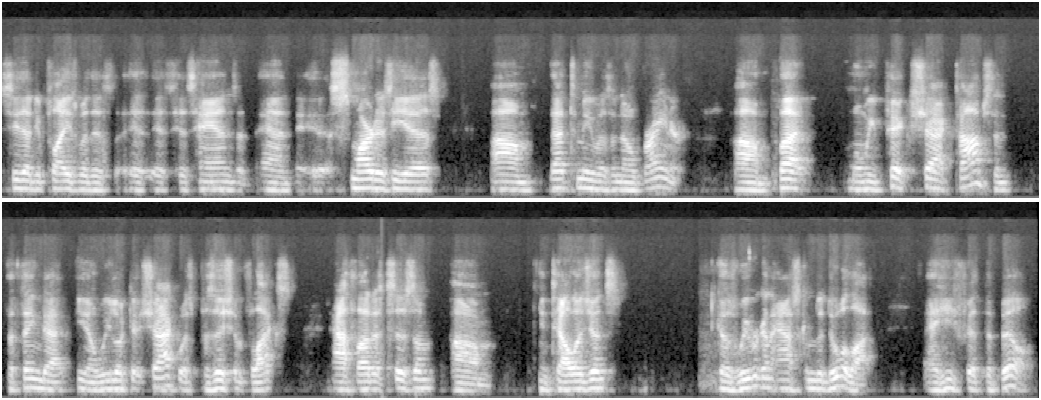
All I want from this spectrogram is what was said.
see that he plays with his his, his hands, and, and as smart as he is, um, that to me was a no brainer. Um, but when we picked Shaq Thompson, the thing that you know we looked at Shaq was position flex, athleticism, um, intelligence, because we were going to ask him to do a lot, and he fit the bill.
